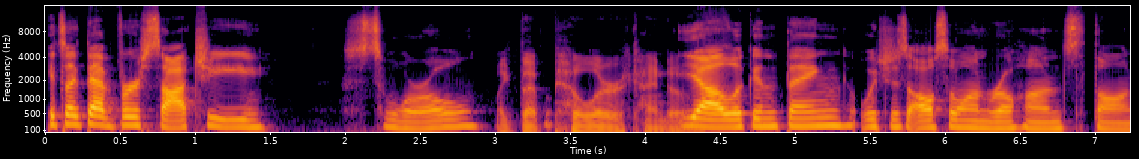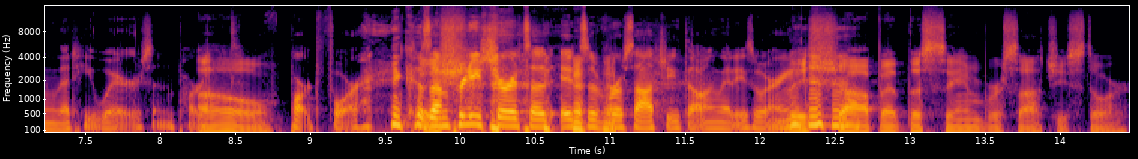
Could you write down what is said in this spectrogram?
It's like that Versace swirl. Like that pillar kind of. Yeah, looking thing, which is also on Rohan's thong that he wears in part oh. part four. Because I'm pretty sure it's a it's a Versace thong that he's wearing. they shop at the same Versace store.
